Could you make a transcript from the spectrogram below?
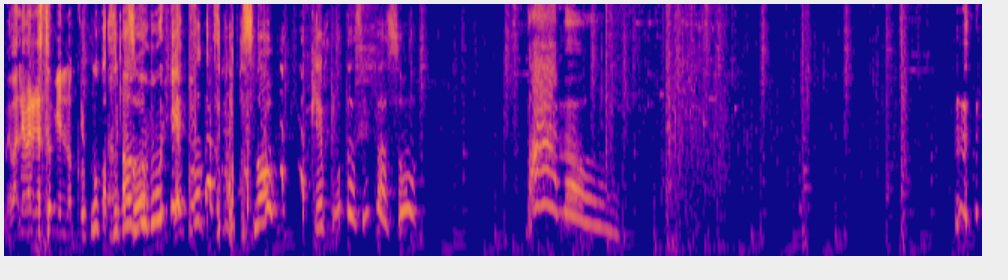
Me vale ver que estoy bien loco. ¿Qué puta sí ¡Ah, pasó? güey! ¿Qué puta sí pasó? ¿Qué puta sí pasó? ¡Vamos!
